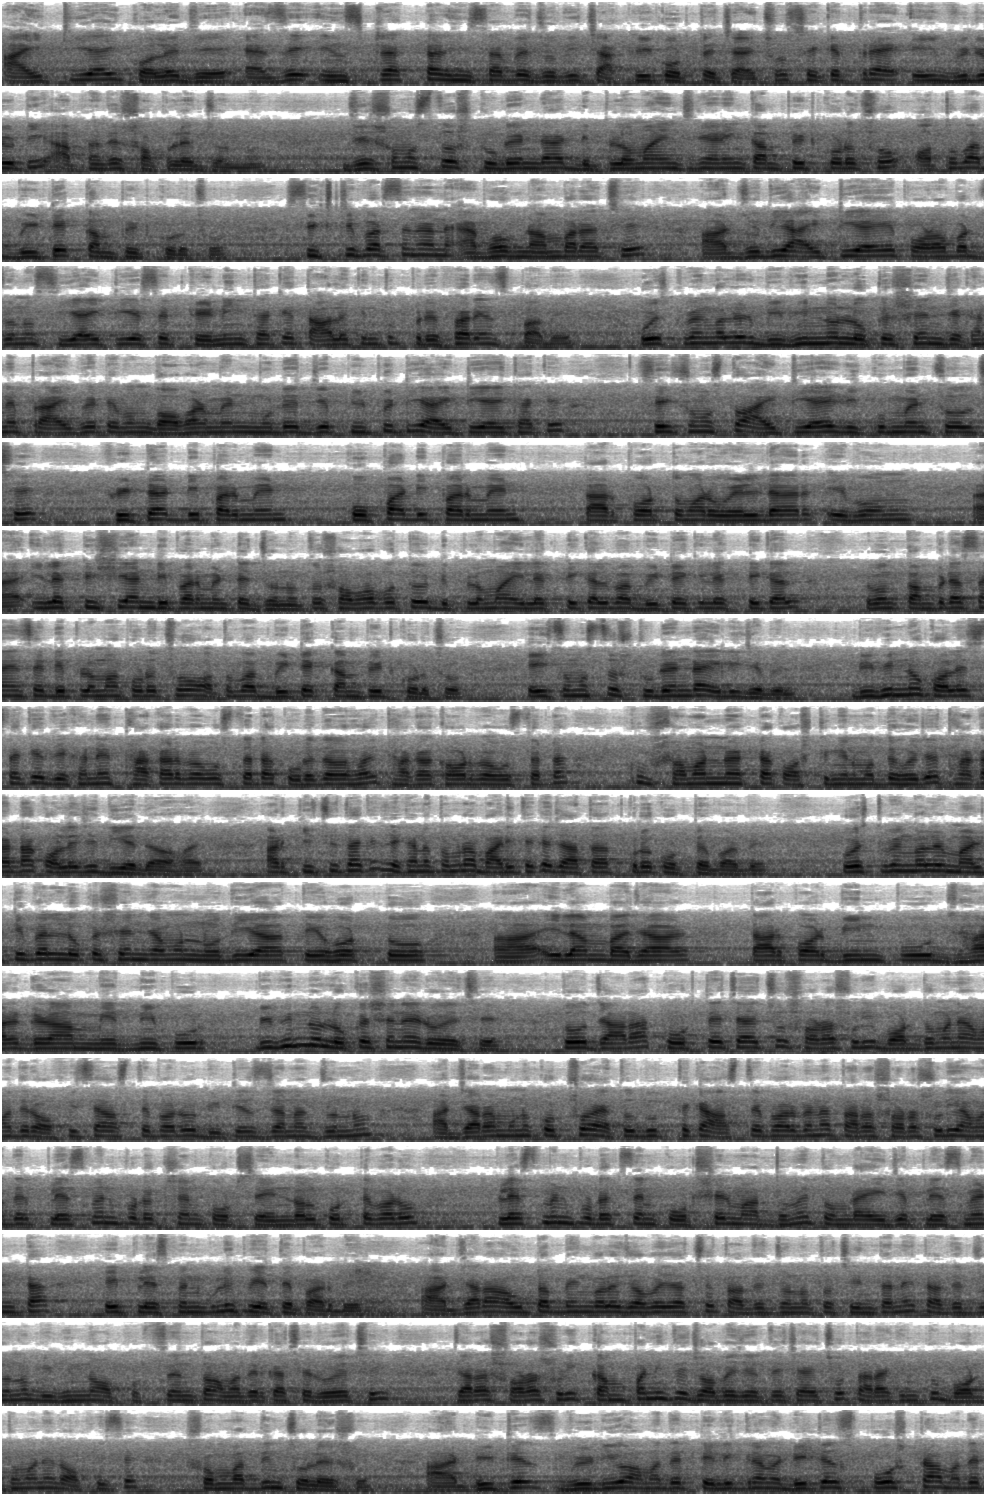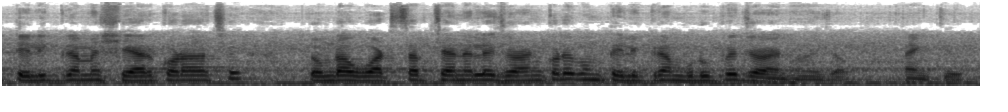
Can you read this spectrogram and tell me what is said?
ITI কলেজে as a instructor হিসাবে যদি চাকরি করতে চাইছো, সেক্ষেত্রে এই ভিডিওটি আপনাদের সকলের জন্য। যে সমস্ত স্টুডেন্টরা ডিপ্লোমা ইঞ্জিনিয়ারিং কমপ্লিট করেছ অথবা বিটেক কমপ্লিট করেছ sixty percent and above number আছে। আর যদি আইটিআইয়ে পড়াবার জন্য সিআইটিএস এর ট্রেনিং থাকে, তাহলে কিন্তু প্রেফারেন্স পাবে। ওয়েস্ট বেঙ্গলের বিভিন্ন লোকেশন যেখানে প্রাইভেট এবং গভর্নমেন্ট মুডের যে পিপিটি আইটিআই থাকে, সেই সমস্ত আইটিআই রিক্রুটমেন্ট চলছে। ফিটার ডিপার্টমেন্ট কোপা ডিপার্টমেন্ট তারপর তোমার ওয়েল্ডার এবং ইলেকট্রিশিয়ান ডিপার্টমেন্টের জন্য। তো স্বভাবত ডিপ্লোমা ইলেকট্রিক্যাল বা বিটেক ইলেকট্রিক্যাল এবং কম্পিউটার সায়েন্সে ডিপ্লোমা করেছ অথবা বিটেক কমপ্লিট করেছ, এই সমস্ত স্টুডেন্টরা এলিজেবল বিভিন্ন কলেজ থাকে যেখানে থাকার ব্যবস্থাটা করে দেওয়া হয়, থাকা খাওয়ার ব্যবস্থাটা খুব সামান্য একটা কস্টিংয়ের মধ্যে হয়ে যায়, থাকাটা কলেজে দিয়ে দেওয়া হয়। আর কিছু থাকে যেখানে তোমরা বাড়ি থেকে যাতায়াত করে করতে পারবে। ওয়েস্ট বেঙ্গলের মাল্টিপল লোকেশন যেমন নদিয়া, তেহট্ট ইলামবাজার, তারপর বিনপুর, ঝাড়গ্রাম, মেদিনীপুর, বিভিন্ন লোকেশনে রয়েছে। তো যারা করতে চাইছো, সরাসরি বর্ধমানে আমাদের অফিসে আসতে পারো ডিটেলস জানার জন্য। আর যারা মনে করছ এত দূর থেকে আসতে পারবে না, তারা সরাসরি আমাদের প্লেসমেন্ট প্রোটেকশন কোর্সে এনরোল করতে পারো। প্লেসমেন্ট প্রোটেকশন কোর্সের মাধ্যমে তোমরা এই যে প্লেসমেন্টটা এই প্লেসমেন্টগুলি পেতে পারবে। আর যারা আউট অফ বেঙ্গলে জবে যাচ্ছে, তাদের জন্য তো চিন্তা নেই, তাদের জন্য বিভিন্ন অপশন তো আমাদের কাছে রয়েছেই যারা সরাসরি কোম্পানিতে জবে যেতে চাইছো, তারা কিন্তু বর্ধমানের অফিসে সোমবার দিন চলে এসো। আর ডিটেলস ভিডিও আমাদের টেলিগ্রামে ডিটেলস পোস্টটা আমাদের টেলিগ্রামে শেয়ার করা আছে। তোমরা হোয়াটসঅ্যাপ চ্যানেলে জয়েন করো এবং টেলিগ্রাম গ্রুপে জয়েন হয়ে যাও। Thank you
